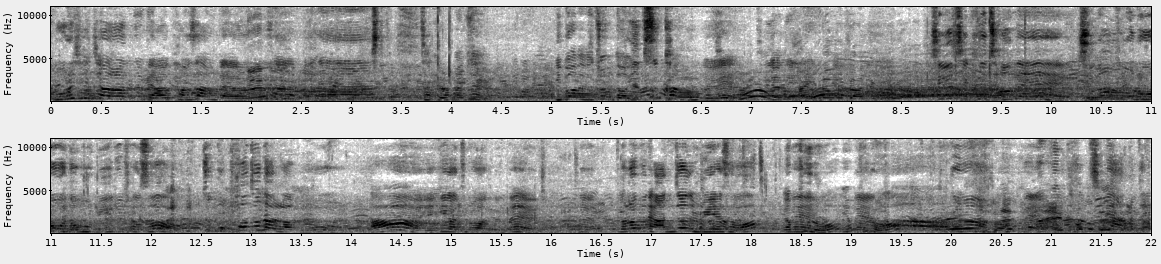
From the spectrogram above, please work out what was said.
다들 모르실 줄 알았는데, 아, 감사합니다, 여러분. 자, 그러면은, 이번에는 좀 더 익숙한 곡을 들려드릴게요. 지우 씨그 전에 중앙으로 너무 미루셔서 조금 퍼져달라고 아, 네, 얘기가 들어왔는데 네, 여러분의 안전을 위해서 옆으로, 네, 옆으로. 네, 조금 네, 다치면 안 돼요.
